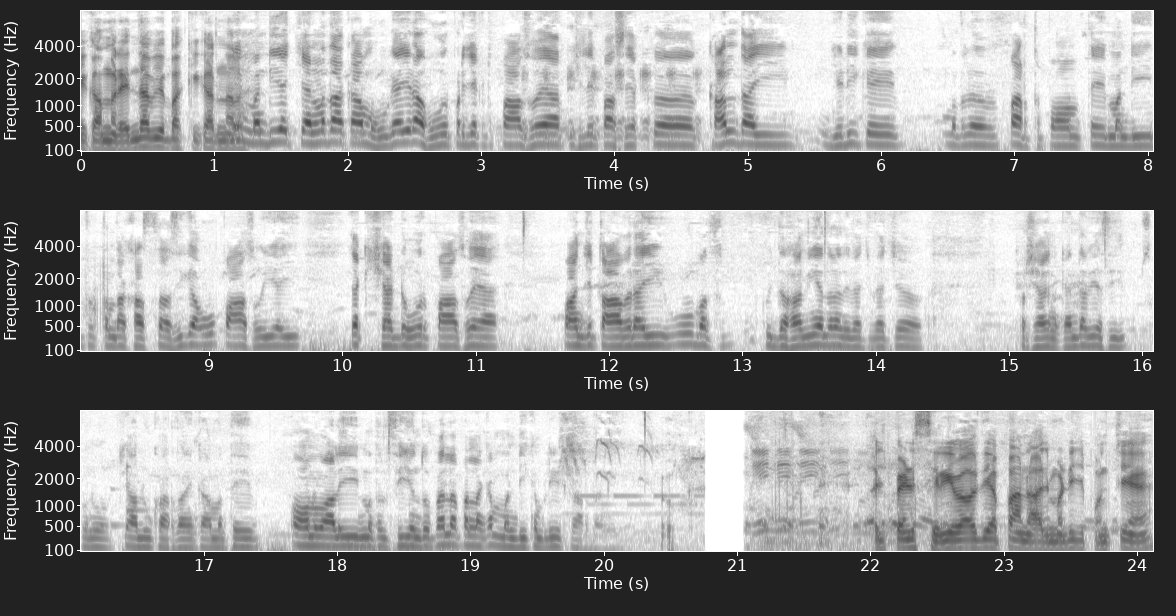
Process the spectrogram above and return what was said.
ਇਹ ਕੰਮ ਰਹਿੰਦਾ ਵੀ ਹੈ ਬਾਕੀ ਕਰਨ ਇਹ ਵਾਲਾ ਮੰਡੀ ਦੇ ਚੰਨ ਦਾ ਕੰਮ ਹੋ ਗਿਆ ਜਿਹੜਾ ਹੋਰ ਪ੍ਰੋਜੈਕਟ ਪਾਸ ਹੋਇਆ ਪਿਛਲੇ ਪਾਸੇ ਇੱਕ ਕੰਧ ਆਈ ਜਿਹੜੀ ਕਿ ਮਤਲਬ ਭਰਤ ਪਾਉਣ ਤੇ ਮੰਡੀ ਟੁੱਟਣ ਦਾ ਖਸਤਾ ਸੀਗਾ ਉਹ ਪਾਸ ਹੋਈ ਆ ਜੀ। ਇੱਕ ਸ਼ੈੱਡ ਹੋਰ ਪਾਸ ਹੋਇਆ ਪੰਜ ਟਾਵਰ ਆ ਜੀ ਉਹ ਬਸ ਕੋਈ ਦਸਾਂ ਵੀਹਾਂ ਦਿਨਾਂ ਦੇ ਵਿੱਚ ਵਿੱਚ ਪ੍ਰਸ਼ਾਸਨ ਕਹਿੰਦਾ ਵੀ ਅਸੀਂ ਤੁਹਾਨੂੰ ਚਾਲੂ ਕਰ ਦਾਂਗੇ ਕੰਮ ਤੇ ਆਉਣ ਵਾਲੀ ਮਤਲਬ ਸੀਜ਼ਨ ਤੋਂ ਪਹਿਲਾਂ ਪਹਿਲਾਂ ਮੰਡੀ ਕੰਪਲੀਟ ਕਰ ਦਾਂਗੇ। ਅੱਜ ਪਿੰਡ ਸ੍ਰੀਵਾਲ ਦੀ ਆਪਾਂ ਅਨਾਜ ਮੰਡੀ 'ਚ ਪਹੁੰਚੇ ਹਾਂ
